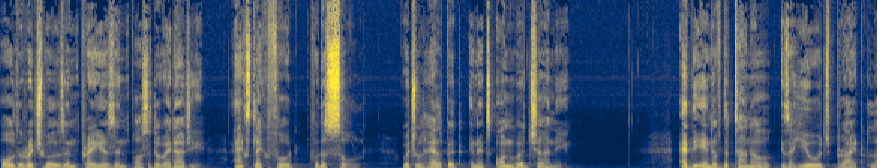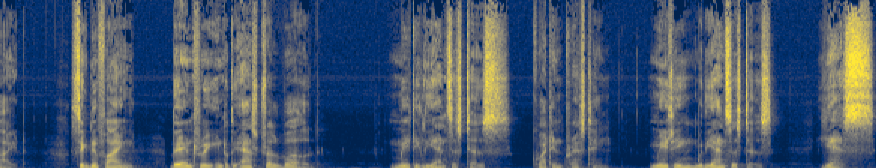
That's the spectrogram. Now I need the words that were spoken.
all the rituals and prayers and positive energy acts like food for the soul, which will help it in its onward journey. At the end of the tunnel is a huge bright light, signifying the entry into the astral world. Meeting the ancestors, quite interesting. Meeting with the ancestors. Yes,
